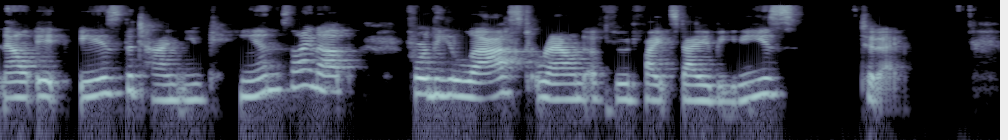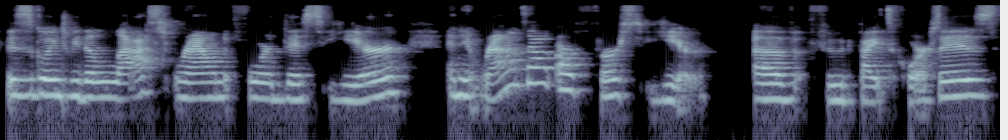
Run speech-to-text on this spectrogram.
Now, it is the time you can sign up for the last round of Food Fights Diabetes today. This is going to be the last round for this year, and it rounds out our first year of Food Fights courses.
